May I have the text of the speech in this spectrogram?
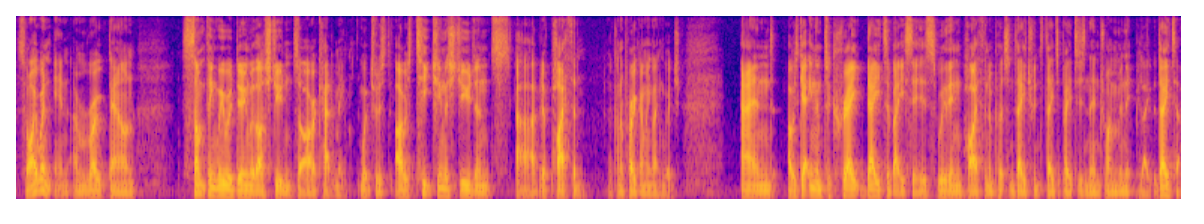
So I went in and wrote down something we were doing with our students at our academy, which was I was teaching the students uh, a bit of Python, a kind of programming language. And I was getting them to create databases within Python and put some data into databases and then try and manipulate the data.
